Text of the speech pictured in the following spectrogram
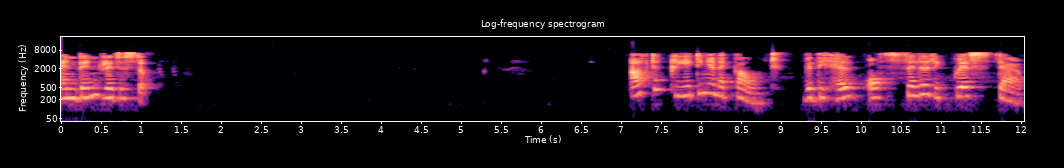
And then register. After creating an account with the help of Seller Requests tab,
